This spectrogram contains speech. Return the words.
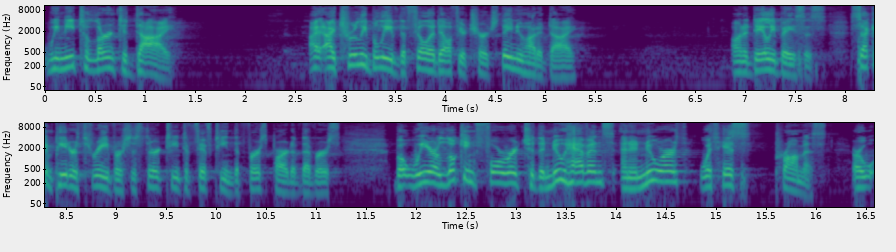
we need to learn to die. I, I truly believe the Philadelphia church, they knew how to die on a daily basis. 2 Peter 3, verses 13 to 15, the first part of that verse. But we are looking forward to the new heavens and a new earth with his promise, or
